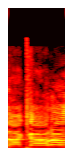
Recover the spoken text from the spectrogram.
I got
